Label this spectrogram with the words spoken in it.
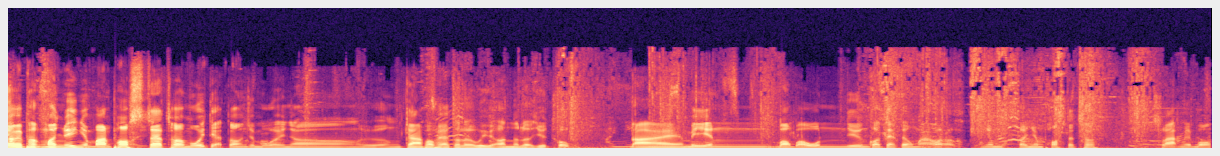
កាលពីព្រឹកមិញនេះខ្ញុំបាន post status មួយតាក់ទងជាមួយនឹងរឿងការប្រើប្រាស់ទៅលើ VPN នៅលើ YouTube ដែលមានបងប្អូនយើងគាត់តាក់ទងមកខ្ញុំតែខ្ញុំ post status ឆ្លាតមេបង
